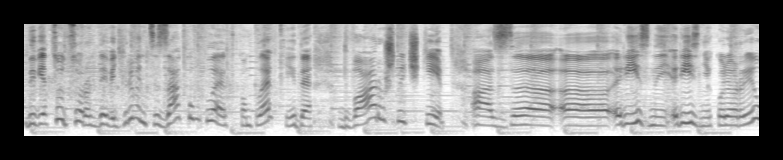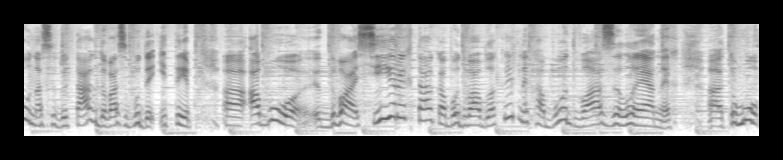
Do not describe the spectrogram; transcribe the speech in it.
949 гривень. Це за комплект. В комплекті йде два рушнички а, з е, різні, різні кольори. У нас ідуть так. До вас буде іти або два сірих, так, або два блакитних, або два зелених. А, тому.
